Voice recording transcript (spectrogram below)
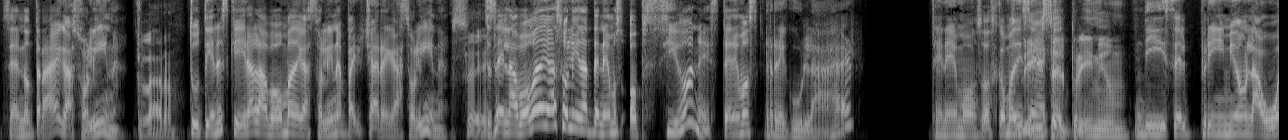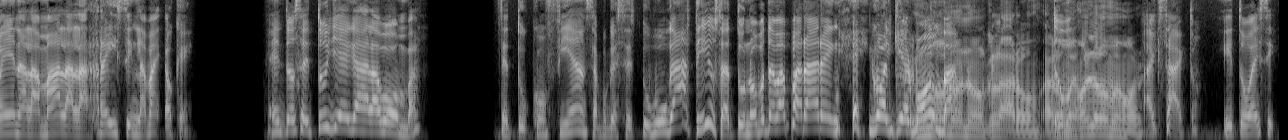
o sea, no trae gasolina. Claro. Tú tienes que ir a la bomba de gasolina para echar gasolina. Sí. Entonces, en la bomba de gasolina tenemos opciones. Tenemos regular, tenemos, como dicen Diesel aquí, premium. diesel, premium, la buena, la mala, la racing, la... Ok. Entonces, tú llegas a la bomba de tu confianza, porque ese es tu Bugatti, o sea, tú no te vas a parar en, en cualquier bomba. No, no, no, claro. A Tú- lo mejor de lo mejor. Ah, Exacto. Y tú vas a decir,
